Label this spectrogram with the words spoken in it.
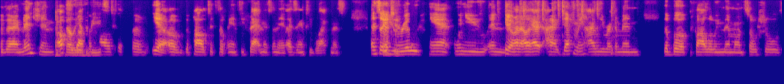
that I mentioned talks Belly about the, the politics of yeah of the politics of anti-fatness and as anti-blackness, and so gotcha. you really can't when you and you know I, I definitely highly recommend the book, following them on socials.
